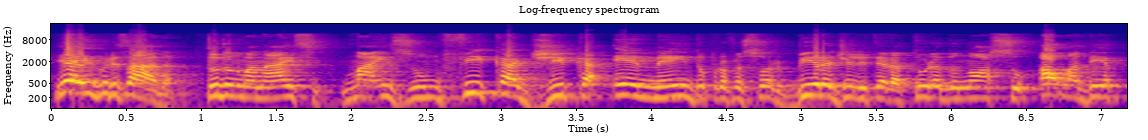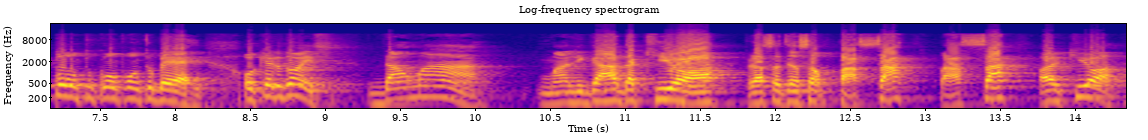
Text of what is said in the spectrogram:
E aí, gurizada? Tudo numa nice? Mais um Fica a Dica Enem do professor Bira de Literatura do nosso aulad.com.br. Ô, queridões, dá uma, uma ligada aqui, ó. Presta atenção. Passar, passar. Olha aqui, ó.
